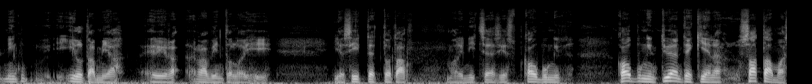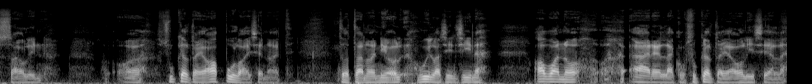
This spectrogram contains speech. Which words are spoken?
niin kuin iltamia eri ravintoloihin. Ja sitten tota, mä olin itse asiassa kaupungin, kaupungin työntekijänä satamassa, olin äh, sukeltaja apulaisena, että tota noin, niin huilasin siinä avano äärellä, kun sukeltaja oli siellä.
